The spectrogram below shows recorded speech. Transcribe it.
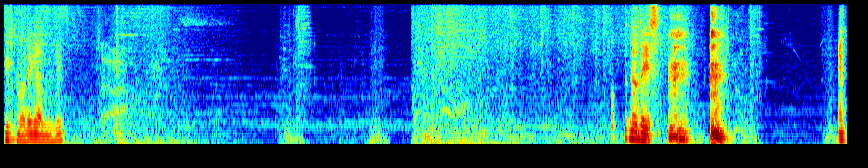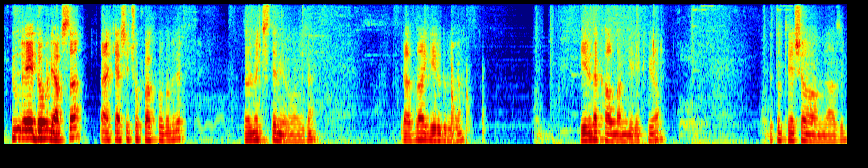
Büyük ihtimalle gelmeyecek. Çok yani Q, E, W yapsa belki her şey çok farklı olabilir. Ölmek istemiyorum o yüzden. Biraz daha geri duracağım. Geride kalmam gerekiyor. Sıkıntı yaşamam lazım.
